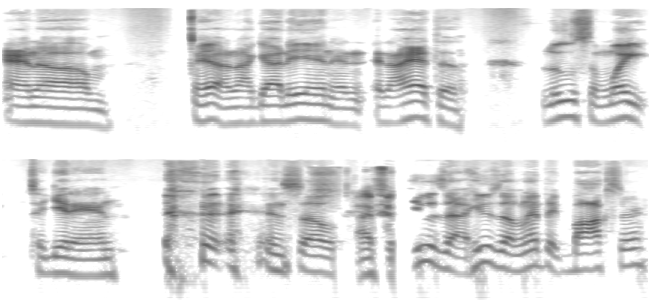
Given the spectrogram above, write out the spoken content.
And um yeah, and I got in and, and I had to lose some weight to get in. and so i feel he was a he was an Olympic boxer,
